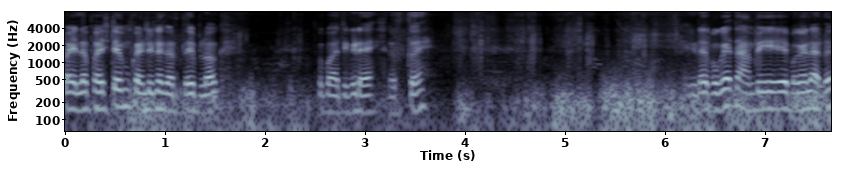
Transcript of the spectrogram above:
पहिलं फर्स्ट टाइम कंटिन्यू करतोय ब्लॉग तो बा तिकडे आहे करतोय. इकडे बघूया तर आंबे बघायला आलोय.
